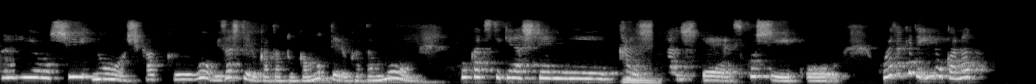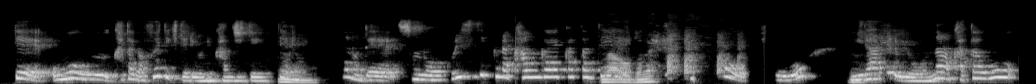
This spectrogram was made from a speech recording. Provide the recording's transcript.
管理栄栄養士の資格を目指している方とか持っている方も、包括的な視点に関して少しこう、これだけでいいのかなって思う方が増えてきているように感じていて、うん、なので、そのホリスティックな考え方で、なるほどね。人を見られるような方を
